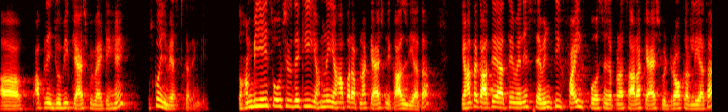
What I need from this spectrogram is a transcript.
आ, अपने जो भी कैश पे बैठे हैं उसको इन्वेस्ट करेंगे। तो हम भी यही सोच रहे थे कि हमने यहाँ पर अपना कैश निकाल लिया था। यहाँ तक आते आते मैंने 75 परसेंट अपना सारा कैश विड्रॉ कर लिया था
